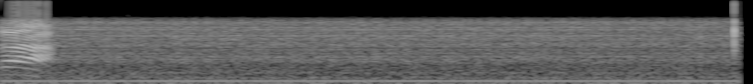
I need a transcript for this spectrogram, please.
काका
